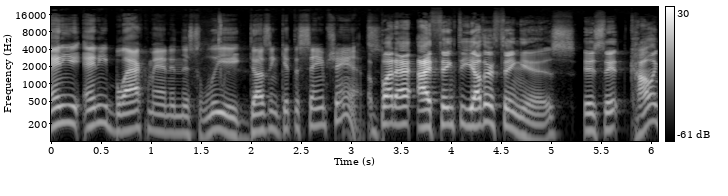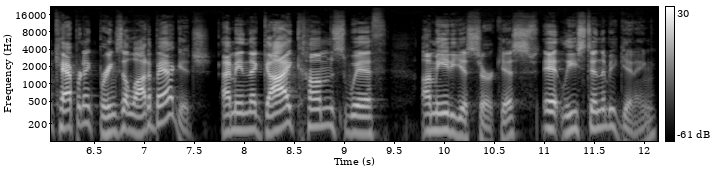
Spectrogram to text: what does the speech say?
any any black man in this league doesn't get the same chance. But I, I think the other thing is is that Colin Kaepernick brings a lot of baggage. I mean, the guy comes with a media circus, at least in the beginning.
